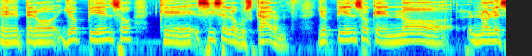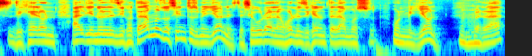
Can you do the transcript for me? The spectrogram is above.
eh, pero yo pienso que sí se lo buscaron. Yo pienso que no, no les dijeron, alguien no les dijo, te damos 200 millones. De seguro a lo mejor les dijeron, te damos un millón. ¿verdad?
